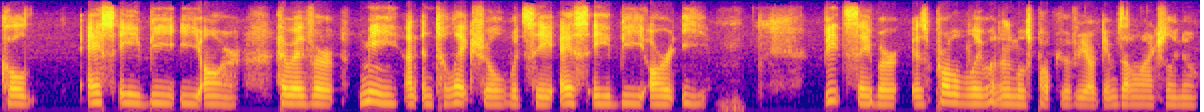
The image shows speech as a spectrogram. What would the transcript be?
called S A B E R. However, me, an intellectual, would say S A B R E. Beat Saber is probably one of the most popular VR games, I don't actually know.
